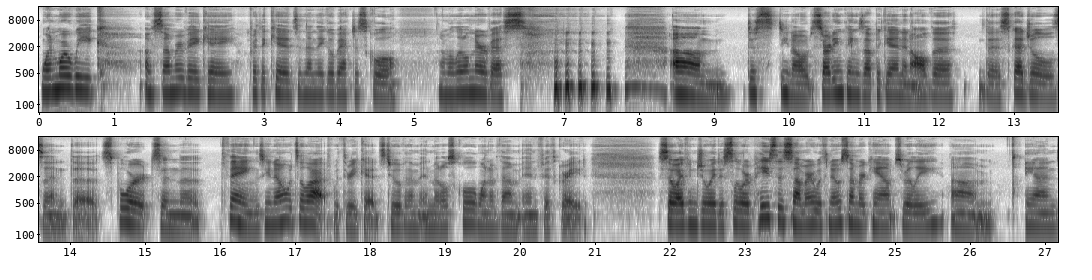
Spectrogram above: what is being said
One more week of summer vacay for the kids and then they go back to school. I'm a little nervous. um just, you know, starting things up again and all the the schedules and the sports and the things, you know, it's a lot with three kids, two of them in middle school, one of them in 5th grade. So I've enjoyed a slower pace this summer with no summer camps really. Um, and,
